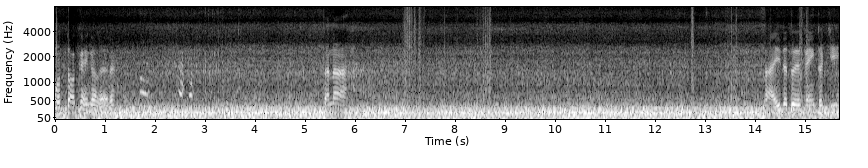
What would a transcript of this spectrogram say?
carioca, hein, galera? Tá na saída do evento aqui.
